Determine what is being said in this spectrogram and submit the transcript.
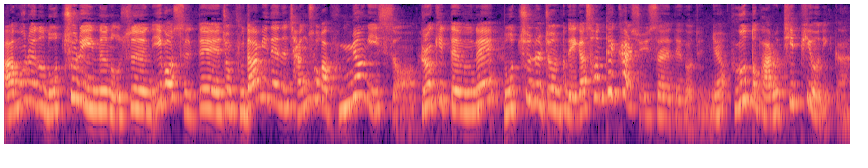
아무래도 노출이 있는 옷은 입었을 때 좀 부담이 되는 장소가 분명히 있어. 그렇기 때문에 노출을 좀 내가 선택할 수 있어야 되거든요. 그것도 바로 TPO니까.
